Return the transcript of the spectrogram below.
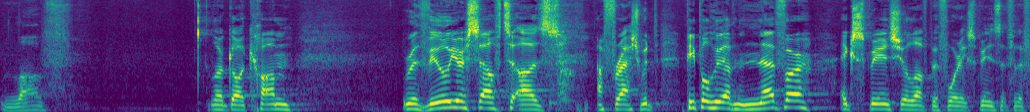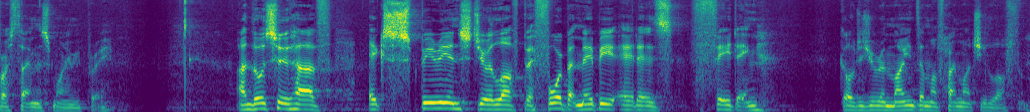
love? Lord God, come reveal yourself to us afresh. Would people who have never experienced your love before experience it for the first time this morning, we pray. And those who have experienced your love before, but maybe it is fading, God, would you remind them of how much you love them?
